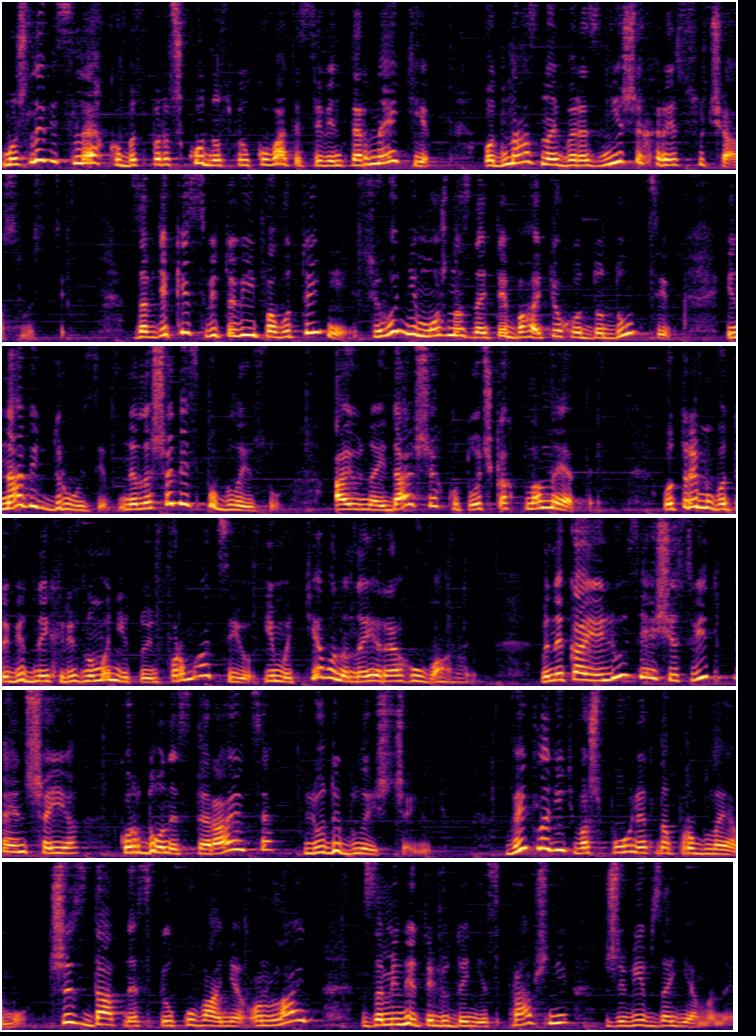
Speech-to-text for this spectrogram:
Можливість легко, безперешкодно спілкуватися в інтернеті одна з найвиразніших рис сучасності. Завдяки світовій павутині сьогодні можна знайти багатьох однодумців і навіть друзів не лише десь поблизу, а й у найдальших куточках планети, отримувати від них різноманітну інформацію і миттєво на неї реагувати. Виникає ілюзія, що світ меншає, кордони стираються, люди ближчають. Викладіть ваш погляд на проблему, чи здатне спілкування онлайн замінити людині справжні живі взаємини.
